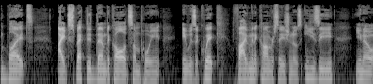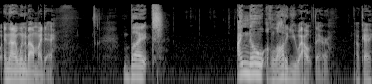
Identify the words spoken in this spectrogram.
But I expected them to call at some point. It was a quick 5-minute conversation. It was easy, you know, and then I went about my day. But I know a lot of you out there, okay?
